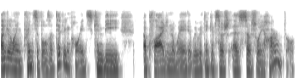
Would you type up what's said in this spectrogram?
underlying principles of tipping points can be applied in a way that we would think of social, as socially harmful.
